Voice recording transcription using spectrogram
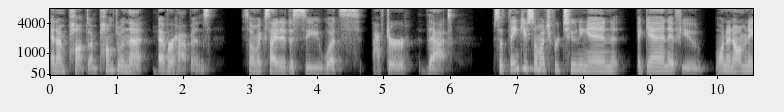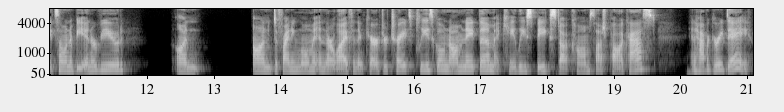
And I'm pumped. I'm pumped when that ever happens. So I'm excited to see what's after that. So thank you so much for tuning in. Again, if you want to nominate someone to be interviewed on on a defining moment in their life and their character traits, please go nominate them at kailispeaks.com slash podcast and have a great day.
